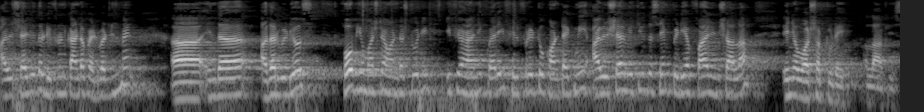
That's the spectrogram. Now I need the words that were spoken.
i will share you the different kind of advertisement uh, in the other videos. Hope you must have understood it. If you have any query feel free to contact me. I will share with you the same pdf file inshallah in your whatsapp today. Allah hafiz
